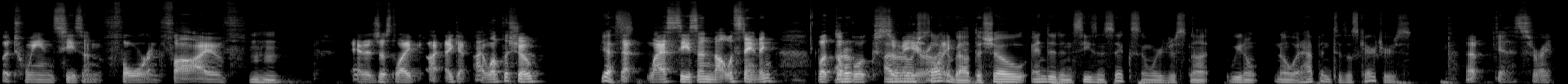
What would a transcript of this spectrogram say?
between season four and 5 mm-hmm. and it's just like I, again, I love the show. Yes, that last season, notwithstanding, but the books. I don't know what you're talking like, about. The show ended in season six, and we're just not. We don't know what happened to those characters. Uh, that's right.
